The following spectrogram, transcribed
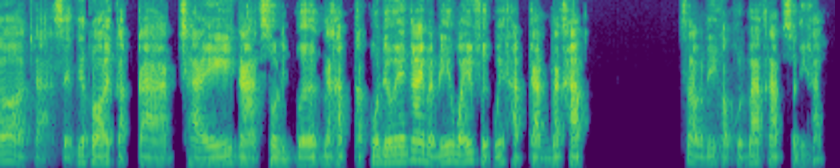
ก็จะเสร็จเรียบร้อยกับการใช้งาน SolidWorks นะครับ กับโมเดลง่ายๆแบบนี้ไว้ฝึกไว้ทำกันนะครับสำหรับวันนี้ขอบคุณมากครับ สวัสดีครับ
